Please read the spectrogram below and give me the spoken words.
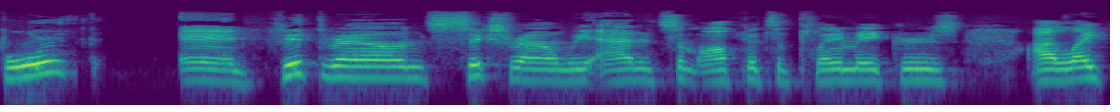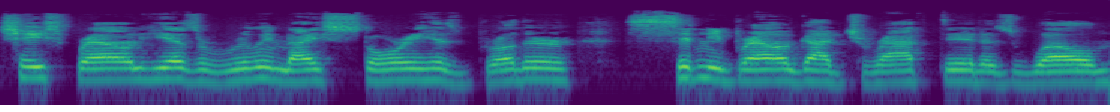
fourth and fifth round, sixth round, we added some offensive playmakers. I like Chase Brown. He has a really nice story. His brother, Sydney Brown, got drafted as well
